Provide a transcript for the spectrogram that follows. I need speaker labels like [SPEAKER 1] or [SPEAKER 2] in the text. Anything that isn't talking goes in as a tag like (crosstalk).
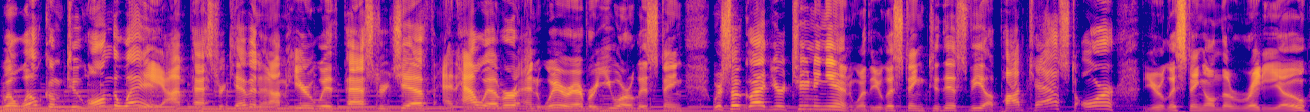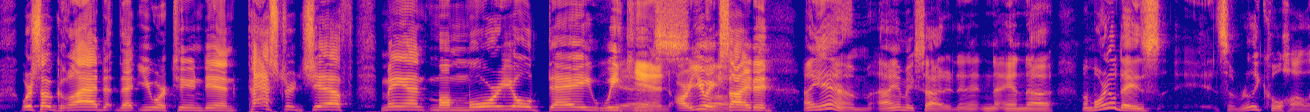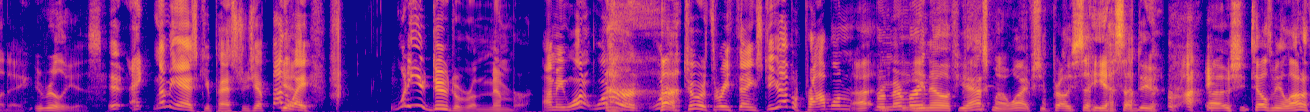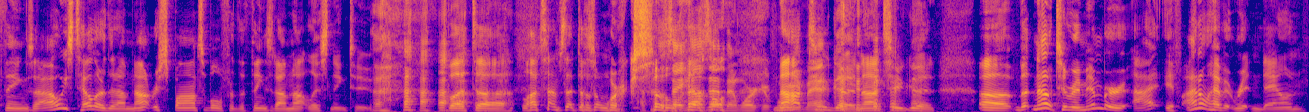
[SPEAKER 1] Well, welcome to On the Way. I'm Pastor Kevin and I'm here with Pastor Jeff. And however and wherever you are listening, we're so glad you're tuning in, whether you're listening to this via a podcast or you're listening on the radio. We're so glad that you are tuned in. Pastor Jeff, man, Memorial Day weekend.
[SPEAKER 2] Yes.
[SPEAKER 1] Are you
[SPEAKER 2] Oh.
[SPEAKER 1] excited?
[SPEAKER 2] I am. I am excited, and and, uh, Memorial Day is it's a really cool holiday. It really is.
[SPEAKER 1] Uh, Hey, let me ask you, Pastor Jeff. By the way, h- what do you do to remember? I mean, what what are what are (laughs) two or three things? Do you have a problem
[SPEAKER 2] Uh,
[SPEAKER 1] remembering?
[SPEAKER 2] You know, if you ask my wife, she'd probably say yes, I do. (laughs)
[SPEAKER 1] Right.
[SPEAKER 2] Uh, she tells me a lot of things. I always tell her that I'm not responsible for the things that I'm not listening to. (laughs) but uh, a lot of times that doesn't work. So
[SPEAKER 1] say, how's that
[SPEAKER 2] well.
[SPEAKER 1] been working for you,
[SPEAKER 2] not too good. Not too good. Uh, but no, to remember, I if I don't have it written down.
